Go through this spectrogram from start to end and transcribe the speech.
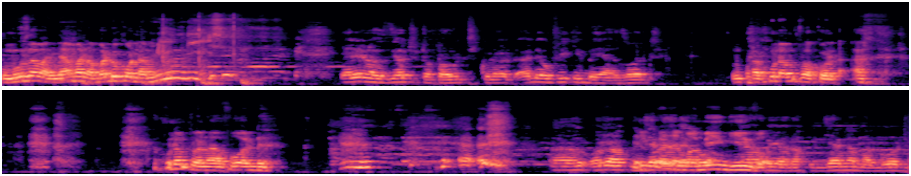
Umeuza manyama na bado uko na mingi. Yaani nauzia tu tofauti. Kuna hadi ufiki bea zote. Hakuna mtu akona hakuna mtu ana afford Jamaa mingi hivyo. magodi.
